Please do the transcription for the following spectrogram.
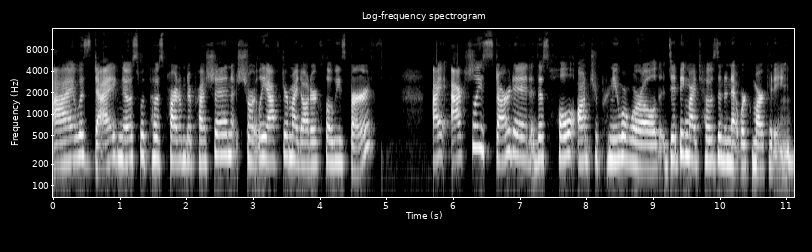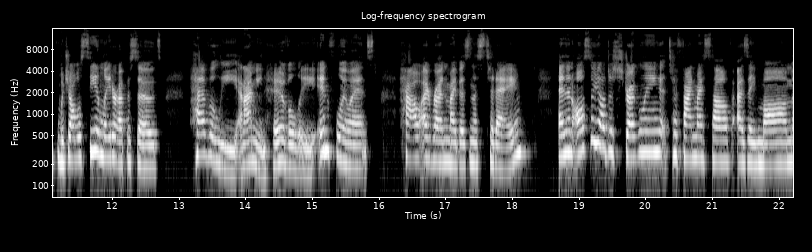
I was diagnosed with postpartum depression shortly after my daughter Chloe's birth. I actually started this whole entrepreneur world dipping my toes into network marketing, which I will see in later episodes, heavily, and I mean heavily, influenced how I run my business today. And then also, y'all just struggling to find myself as a mom,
